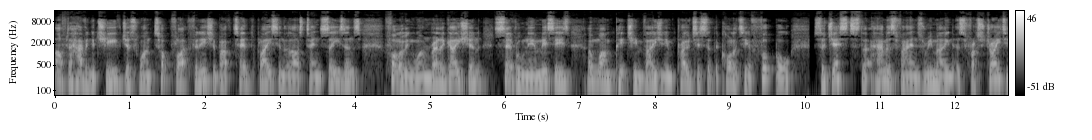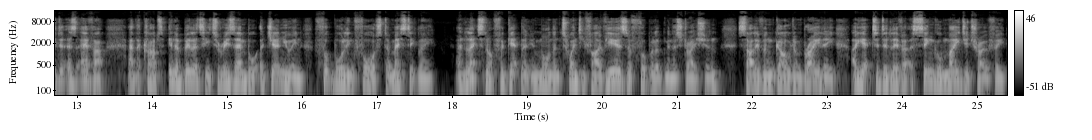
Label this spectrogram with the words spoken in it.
after having achieved just one top flight finish above 10th place in the last 10 seasons, following one relegation, several near misses, and one pitch invasion in protest at the quality of football, suggests that Hammers fans remain as frustrated as ever at the club's inability to resemble a genuine footballing force domestically. And let's not forget that in more than 25 years of football administration, Sullivan, Gold and Brady are yet to deliver a single major trophy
